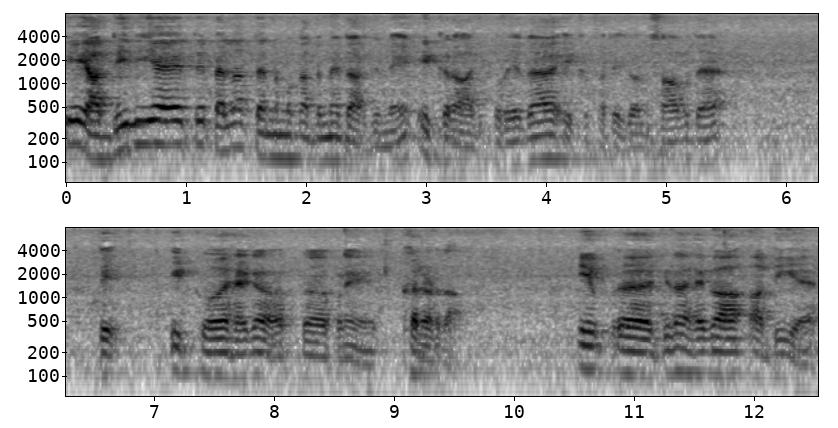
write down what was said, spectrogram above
ਇਹ ਆਦੀ ਵੀ ਹੈ ਤੇ ਪਹਿਲਾਂ ਤਿੰਨ ਮੁਕੱਦਮੇ ਦਰਜ ਨੇ ਇੱਕ ਰਾਜਪੁਰੇ ਦਾ ਇੱਕ ਫਤਿਹਗੜ੍ਹ ਸਾਹਿਬ ਦਾ ਤੇ ਇੱਕ ਹੈਗਾ ਆਪ- ਆਪਣੇ ਖਰੜ ਦਾ। ਇਹ ਜਿਹੜਾ ਹੈਗਾ ਆਦੀ ਹੈ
